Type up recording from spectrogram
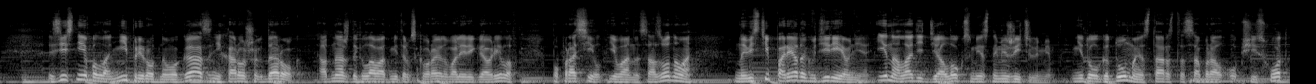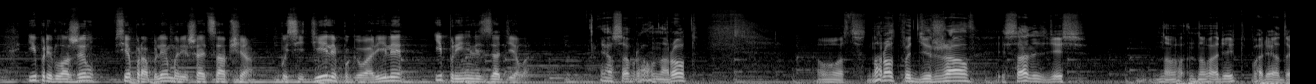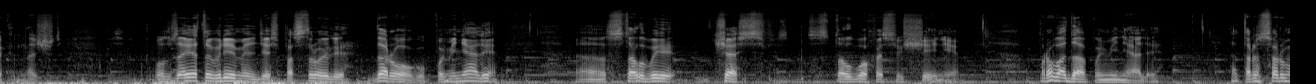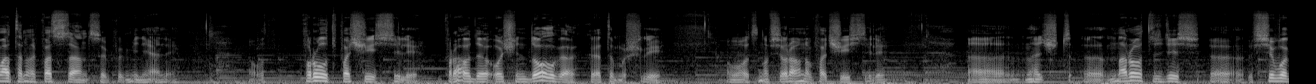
Здесь не было ни природного газа, ни хороших дорог. Однажды глава Дмитровского района Валерий Гаврилов попросил Ивана Сазонова навести порядок в деревне и наладить диалог с местными жителями. Недолго думая, староста собрал общий сход и предложил все проблемы решать сообща. Посидели, поговорили и принялись за дело. Я собрал народ, вот. народ поддержал и стали здесь наводить порядок. Значит, вот за это время здесь построили дорогу, поменяли э, столбы, часть столбов освещения, провода поменяли, а трансформаторную подстанцию поменяли, вот, пруд почистили. Правда, очень долго к этому шли, вот, но все равно почистили. Э, значит, э, народ здесь э, всего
